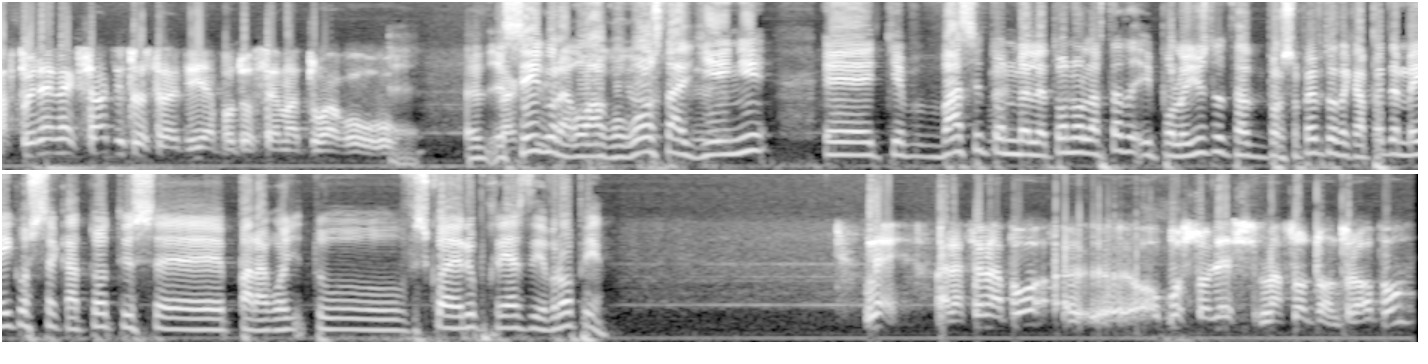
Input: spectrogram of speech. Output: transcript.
Αυτό είναι ένα εξάρτητο στρατηγία από το θέμα του αγωγού. Ε, ε σίγουρα, ο αγωγός θα γίνει ε, και βάσει των ναι. μελετών όλα αυτά υπολογίζεται ότι θα προσωπεύει το 15 με 20% της, ε, του φυσικού αερίου που χρειάζεται η Ευρώπη; Ναι, αλλά θέλω να πω, ε, όπως το λες με αυτόν τον τρόπο,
